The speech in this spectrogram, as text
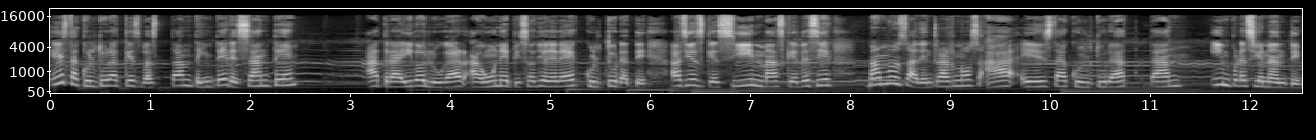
Esta cultura que es bastante interesante ha traído lugar a un episodio de Cultúrate. Así es que sin más que decir, vamos a adentrarnos a esta cultura tan impresionante.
